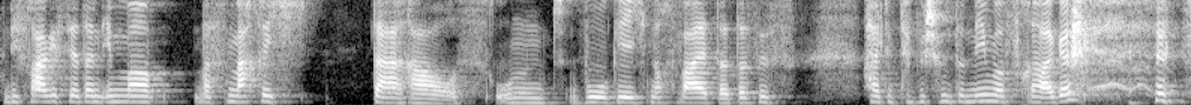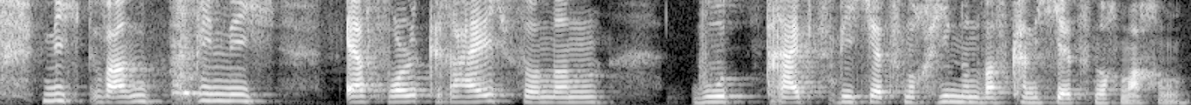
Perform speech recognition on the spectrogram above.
Und die Frage ist ja dann immer, was mache ich daraus und wo gehe ich noch weiter? Das ist halt die typische Unternehmerfrage. Nicht, wann bin ich erfolgreich, sondern wo treibt es mich jetzt noch hin und was kann ich jetzt noch machen?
